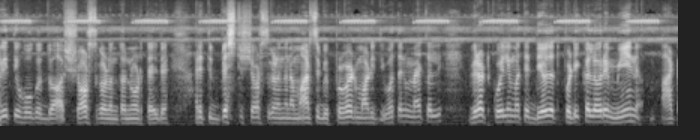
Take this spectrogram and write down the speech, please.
ರೀತಿ ಹೋಗೋದು, ಆ ಶಾರ್ಟ್ಸ್ಗಳಂತ ನೋಡ್ತಾ ಇದೆ. ಆ ರೀತಿ ಬೆಸ್ಟ್ ಶಾರ್ಟ್ಸ್ಗಳನ್ನು ನಮ್ಮ ಆರ್ ಸಿ ಬಿ ಪ್ರೊವೈಡ್ ಮಾಡಿದ್ದು. ಇವತ್ತಿನ ಮ್ಯಾಚಲ್ಲಿ ವಿರಾಟ್ ಕೊಹ್ಲಿ ಮತ್ತು ದೇವದತ್ ಪಡಿಕಲ್ ಅವರೇ ಮೇನ್ ಆಟ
